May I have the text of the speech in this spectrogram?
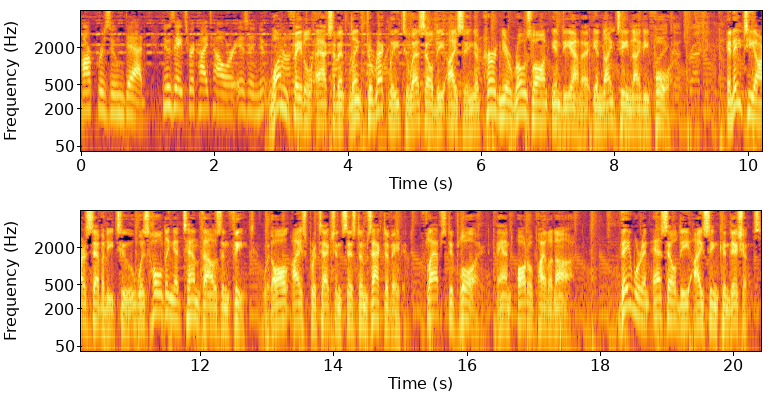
are presumed dead. News 8's Rick Hightower is in Newton. One County. fatal accident linked directly to SLD icing occurred near Roselawn, Indiana in 1994. An ATR-72 was holding at 10,000 feet with all ice protection systems activated, flaps deployed, and autopilot on. They were in SLD icing conditions.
